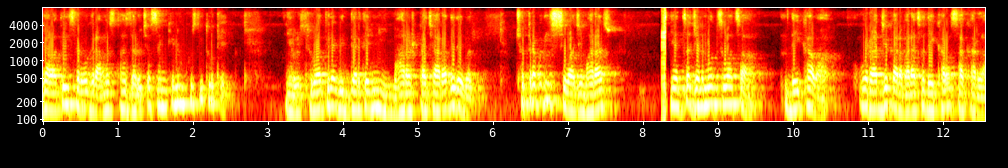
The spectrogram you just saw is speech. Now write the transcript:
गावातील सर्व ग्रामस्थ हजारोच्या संख्येने उपस्थित होते. यावेळी सुरुवातीला विद्यार्थ्यांनी महाराष्ट्राचे आराध्य दैवत छत्रपती शिवाजी महाराज यांचा जन्मोत्सवाचा देखावा व राज्यकारभाराचा देखावा साकारला.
